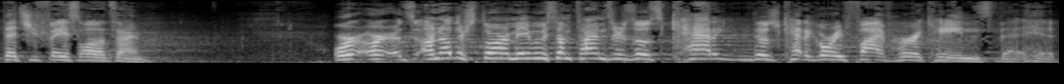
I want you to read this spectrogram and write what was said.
that you face all the time. Or, or another storm, maybe sometimes there's those, those category five hurricanes that hit.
